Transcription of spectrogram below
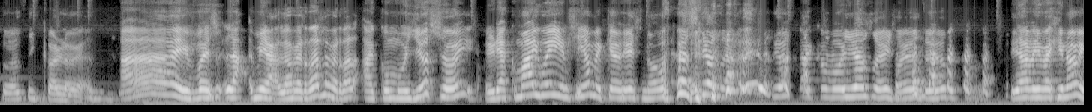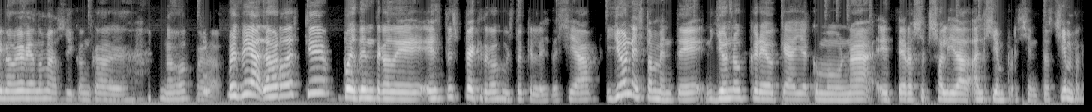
Como psicóloga. Ay, pues, la, mira, la verdad, la verdad, a como yo soy, diría como, ay, güey, enséñame qué ves, ¿no? a como yo soy, ¿sabes? Ya me imagino a mi novia viéndome así con cada, ¿no? Pero, pues mira, la verdad es que, pues dentro de este espectro, justo que les decía, yo honestamente, yo no creo que haya como una heterosexualidad al 100% siempre.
